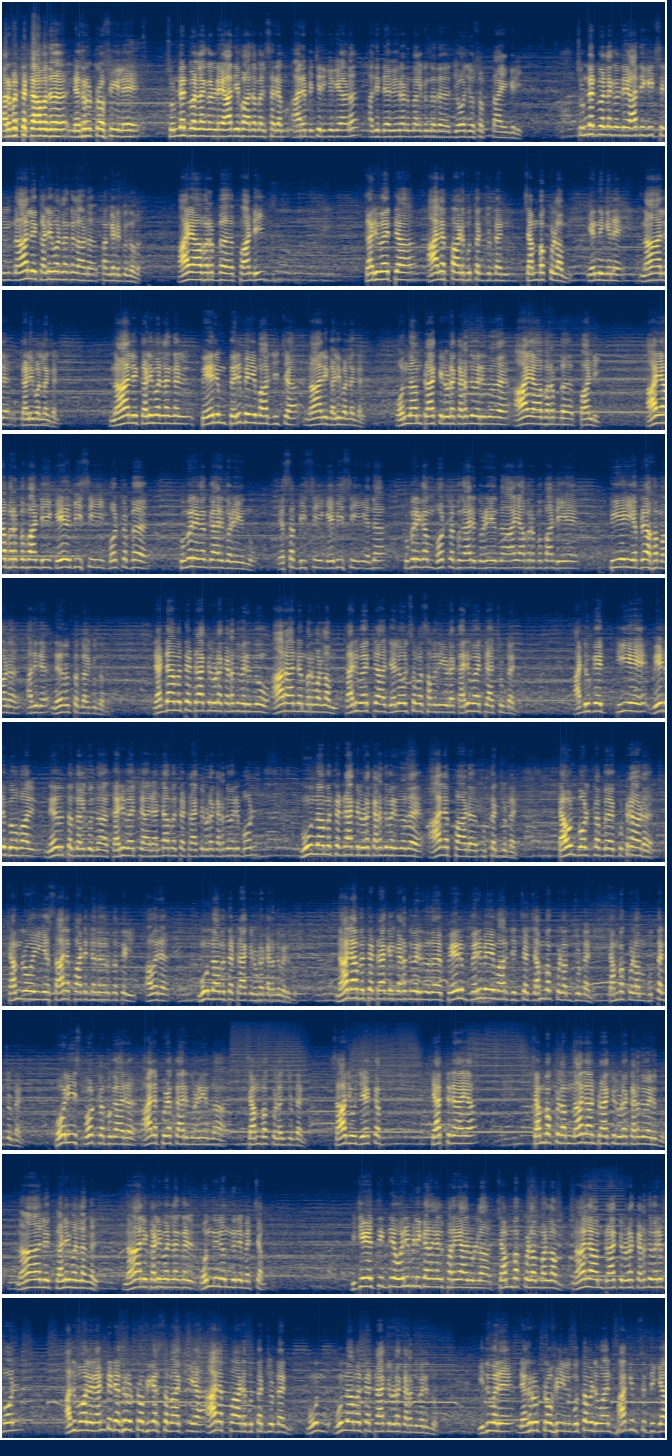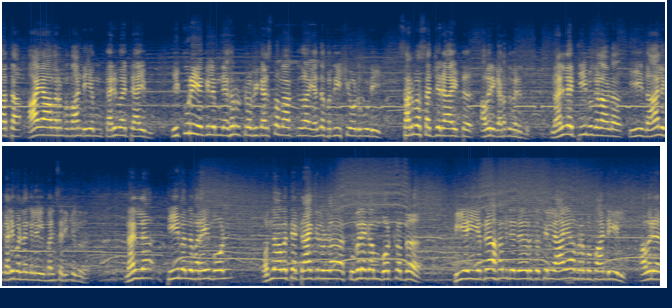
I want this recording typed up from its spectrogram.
അറുപത്തെട്ടാമത് നെഹ്റു ട്രോഫിയിലെ ചുണ്ടൻ വള്ളങ്ങളുടെ ആദ്യപാദ മത്സരം ആരംഭിച്ചിരിക്കുകയാണ്. അതിന്റെ വിവരണം നൽകുന്നത് ജോ ജോസഫ് തായങ്കരി ചുണ്ടൻ വള്ളങ്ങളുടെ ആദ്യ ഹീറ്റ്സിൽ നാല് കളിവള്ളങ്ങളാണ് പങ്കെടുക്കുന്നത്. ആയാവറമ്പ് പാണ്ടി കരുവേറ്റ ആലപ്പാട് പുത്തൻ ചുണ്ടൻ ചമ്പക്കുളം എന്നിങ്ങനെ നാല് കളിവള്ളങ്ങൾ. നാല് കളിവള്ളങ്ങൾ പേരും പെരുമയും ആർജിച്ച നാല് കളിവള്ളങ്ങൾ. ഒന്നാം ട്രാക്കിലൂടെ കടന്നു വരുന്നത് Ayaparambu Pandi. Ayaparambu Pandi K B C boat club കുമരകംകാർ തുഴയുന്നു. S F B C K B C എന്ന കുമരകം ബോട്ട് ക്ലബ്ബുകാർ തുഴയുന്ന ആയാപറമ്പ് പാണ്ടിയെ പി ഐ എബ്രാഹമാണ് അതിന് നേതൃത്വം നൽകുന്നത്. രണ്ടാമത്തെ ട്രാക്കിലൂടെ കടന്നു വരുന്നു ആറാം നമ്പർ വള്ളം കരുവാറ്റ ജലോത്സവ സമിതിയുടെ Karuvatta Chundan. Advocate T A Venugopal നേതൃത്വം നൽകുന്ന കരുവാറ്റ രണ്ടാമത്തെ ട്രാക്കിലൂടെ കടന്നു വരുമ്പോൾ മൂന്നാമത്തെ ട്രാക്കിലൂടെ കടന്നു വരുന്നത് Alappad Puthenchundan. Town boat club Kuttanad Shamroy S ആലപ്പാട്ടിന്റെ നേതൃത്വത്തിൽ അവർ മൂന്നാമത്തെ ട്രാക്കിലൂടെ കടന്നു വരുന്നു. നാലാമത്തെ ട്രാക്കിൽ കടന്നു വരുന്നത് പേരും പെരുമയും ആർജിച്ച ചമ്പക്കുളം ചുണ്ടൻ ചമ്പക്കുളം പുത്തൻ ചുണ്ടൻ പോലീസ് ബോട്ട് ക്ലബ്ബുകാർ ആലപ്പുഴക്കാർ തുഴയുന്ന ചമ്പക്കുളം ചുണ്ടൻ. സാജു ജേക്കബ് ക്യാപ്റ്റനായ ചമ്പക്കുളം നാലാം ട്രാക്കിലൂടെ കടന്നു വരുന്നു. നാല് കളിവള്ളങ്ങൾ നാല് കളിവള്ളങ്ങൾ ഒന്നിനൊന്നിന് മെച്ചം. വിജയത്തിന്റെ ഒരുപിടി കഥകൾ പറയാനുള്ള ചമ്പക്കുളം വള്ളം നാലാം ട്രാക്കിലൂടെ കടന്നു വരുമ്പോൾ അതുപോലെ രണ്ട് നെഹ്റു ട്രോഫി കരസ്ഥമാക്കിയ ആലപ്പാട് പുത്തൻചുണ്ടൻ മൂന്ന് മൂന്നാമത്തെ ട്രാക്കിലൂടെ കടന്നു വരുന്നു. ഇതുവരെ നെഹ്റു ട്രോഫിയിൽ മുത്തമിടുവാൻ ഭാഗ്യം സിദ്ധിക്കാത്ത ആയാവറമ്പ് പാണ്ഡ്യയും കരുവാറ്റായും ഇക്കുറിയെങ്കിലും നെഹ്റു ട്രോഫി കരസ്ഥമാക്കുക എന്ന പ്രതീക്ഷയോടുകൂടി സർവസജ്ജരായിട്ട് അവർ കടന്നു വരുന്നു. നല്ല ടീമുകളാണ് ഈ നാല് കളിവള്ളങ്ങളിൽ മത്സരിക്കുന്നത്. നല്ല ടീം എന്ന് പറയുമ്പോൾ ഒന്നാമത്തെ ട്രാക്കിലുള്ള Kumarakom boat club P I എബ്രാഹാമിന്റെ നേതൃത്വത്തിൽ ആയാപ്രഭ പാണ്ഡിയിൽ അവർ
